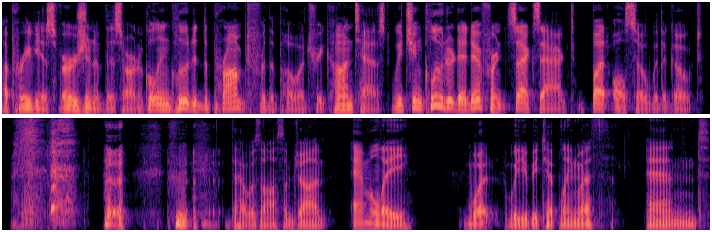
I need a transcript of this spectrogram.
A previous version of this article included the prompt for the poetry contest, which included a different sex act, but also with a goat. That was awesome, John. Emily, what will you be tippling with? And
